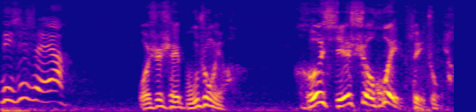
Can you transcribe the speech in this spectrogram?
你是谁啊？我是谁不重要，和谐社会最重要。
